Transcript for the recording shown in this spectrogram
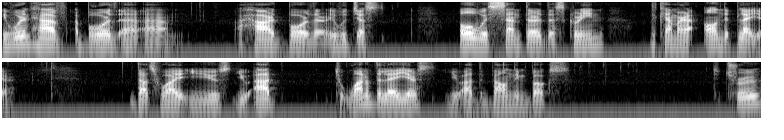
it wouldn't have a board uh, um, a hard border. It would just always center the screen, the camera on the player. That's why you use you add to one of the layers, you add the bounding box true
